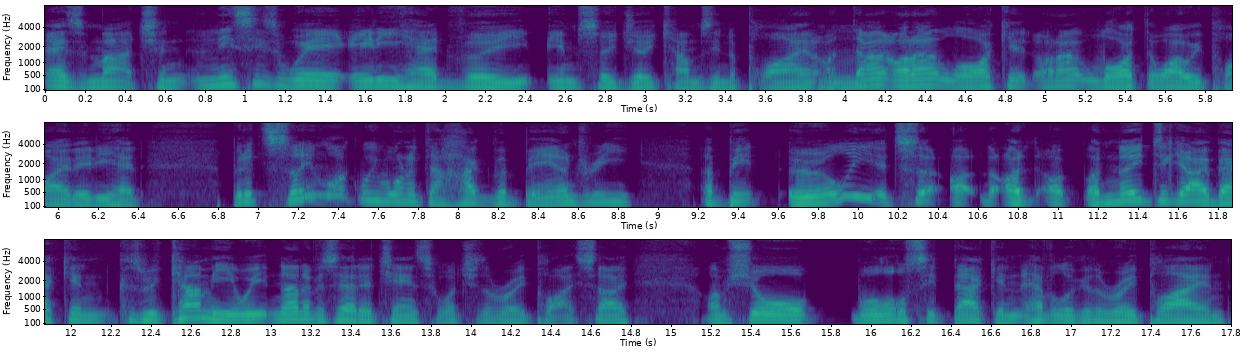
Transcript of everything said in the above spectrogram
as much. And, and this is where Etihad v MCG comes into play. And I don't I don't like it. I don't like the way we played Etihad. But it seemed like we wanted to hug the boundary a bit early. It's uh, I, I, I need to go back and because we've come here, we none of us had a chance to watch the replay. So I'm sure we'll all sit back and have a look at the replay and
